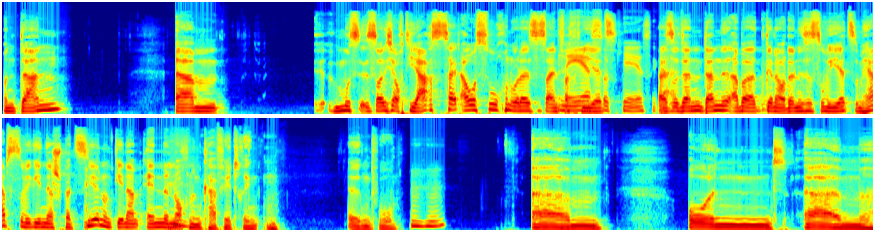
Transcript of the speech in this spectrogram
und dann ähm, muss, soll ich auch die Jahreszeit aussuchen oder ist es einfach Nee, wie ist jetzt? okay, ist egal. Also dann, dann, aber genau, dann ist es so wie jetzt im Herbst, so wir gehen da spazieren und gehen am Ende noch einen Kaffee trinken. Irgendwo. mhm. Ähm, und ähm,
